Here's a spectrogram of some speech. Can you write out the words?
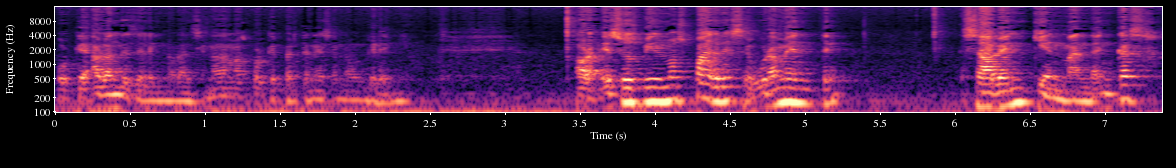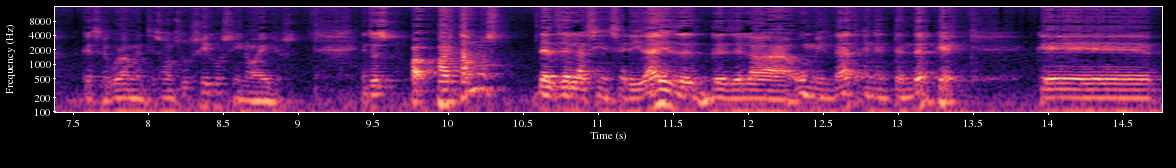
porque hablan desde la ignorancia, nada más porque pertenecen a un gremio. Ahora, esos mismos padres seguramente saben quién manda en casa, que seguramente son sus hijos y no ellos. Entonces, partamos desde la sinceridad y desde la humildad en entender que, que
